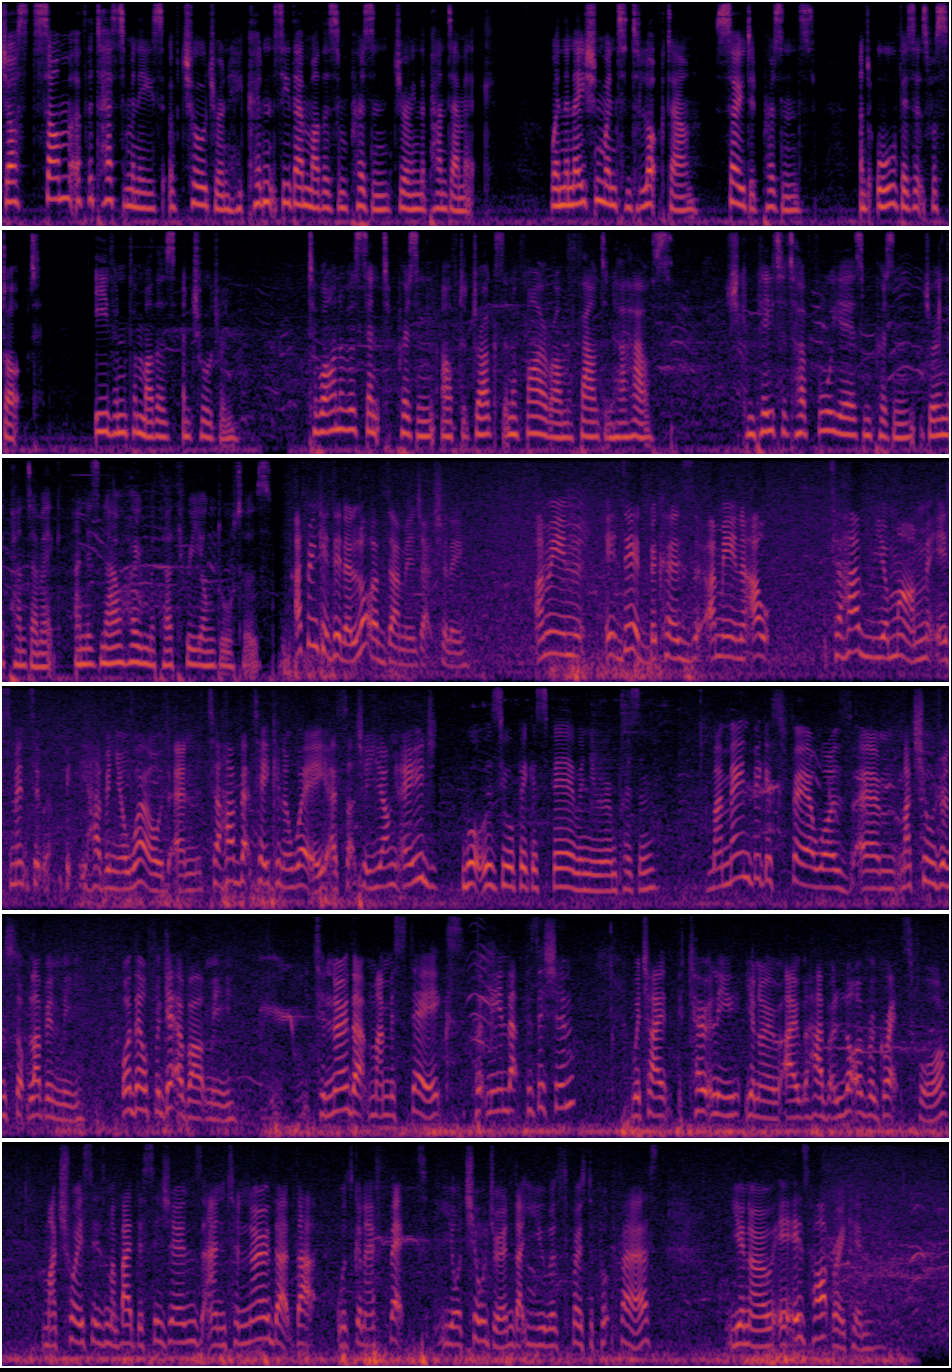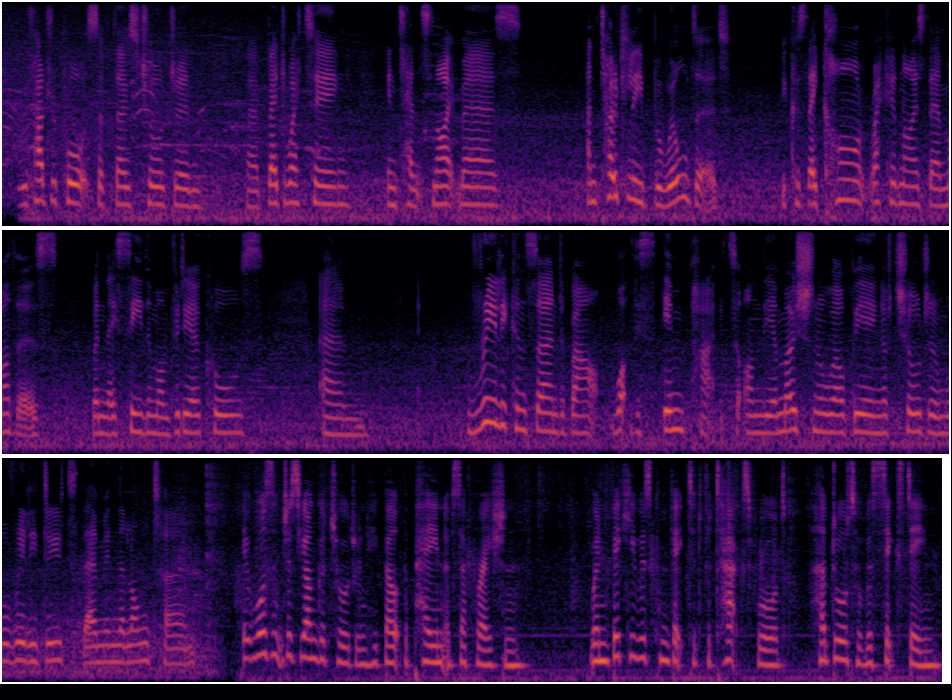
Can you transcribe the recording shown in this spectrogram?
Just some of the testimonies of children who couldn't see their mothers in prison during the pandemic. When the nation went into lockdown, so did prisons, and all visits were stopped, even for mothers and children. Tawana was sent to prison after drugs and a firearm were found in her house. She completed her four years in prison during the pandemic and is now home with her three young daughters. I think it did a lot of damage actually. I mean, it did because, I mean, I, to have your mum is meant to have in your world and to have that taken away at such a young age. What was your biggest fear when you were in prison? My main biggest fear was um, my children stop loving me or they'll forget about me to know that my mistakes put me in that position, which I totally, you know, I have a lot of regrets for, my choices, my bad decisions, and to know that that was going to affect your children that you were supposed to put first, you know, it is heartbreaking. We've had reports of those children uh, bedwetting, intense nightmares, and totally bewildered because they can't recognise their mothers when they see them on video calls. Um, really concerned about what this impact on the emotional well-being of children will really do to them in the long term. It wasn't just younger children who felt the pain of separation. When Vicky was convicted for tax fraud, her daughter was 16.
